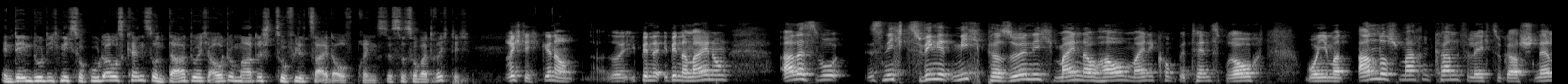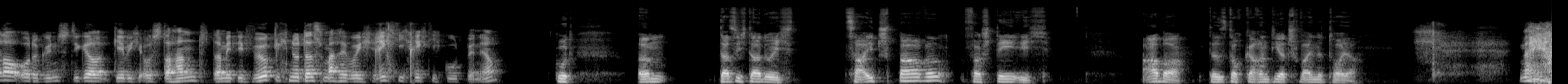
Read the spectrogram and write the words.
in denen du dich nicht so gut auskennst und dadurch automatisch zu viel Zeit aufbringst. Ist das soweit richtig? Richtig, genau. Also ich bin, ich bin der Meinung, alles, wo es nicht zwingend mich persönlich, mein Know-how, meine Kompetenz braucht, wo jemand anders machen kann, vielleicht sogar schneller oder günstiger, gebe ich aus der Hand, damit ich wirklich nur das mache, wo ich richtig, richtig gut bin, ja? Gut. Ähm, dass ich dadurch Zeit spare, verstehe ich. Aber das ist doch garantiert schweineteuer. Naja,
